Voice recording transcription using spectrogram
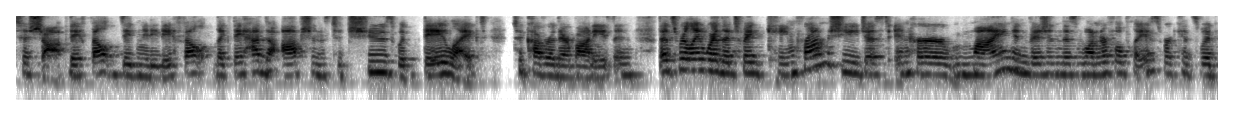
to shop. They felt dignity. They felt like they had the options to choose what they liked to cover their bodies. And that's really where the twig came from. She just, in her mind, envisioned this wonderful place where kids would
